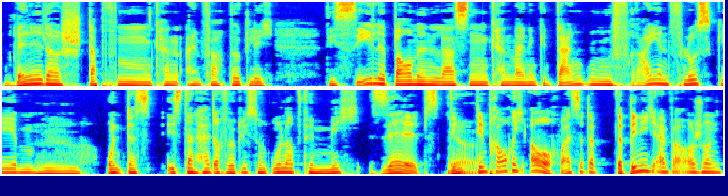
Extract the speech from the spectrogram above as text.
Wälder stapfen, kann einfach wirklich die Seele baumeln lassen, kann meinen Gedanken freien Fluss geben. Mhm. Und das ist dann halt auch wirklich so ein Urlaub für mich selbst. Den, Ja. den brauche ich auch, weißt du, da, da bin ich einfach auch schon,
